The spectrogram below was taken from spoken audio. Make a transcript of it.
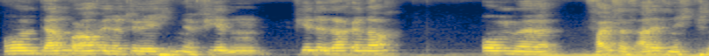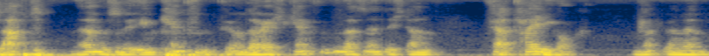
Und dann brauchen wir natürlich eine vierten, vierte Sache noch, um, äh, falls das alles nicht klappt, ne, müssen wir eben kämpfen, für unser Recht kämpfen. Und das nennt sich dann Verteidigung. Ne? Wenn dann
